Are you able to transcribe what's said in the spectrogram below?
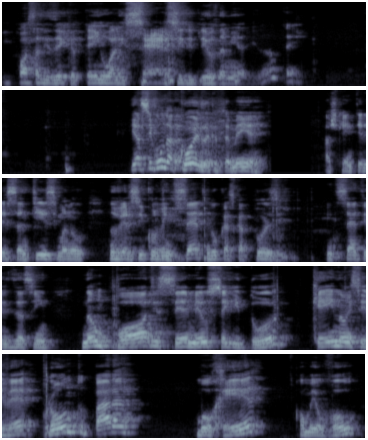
e possa dizer que eu tenho o alicerce de Deus na minha vida. Não tem. E a segunda coisa que também é, acho que é interessantíssima, no, no versículo 27, Lucas 14, 27, ele diz assim: Não pode ser meu seguidor quem não estiver pronto para morrer, como eu vou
